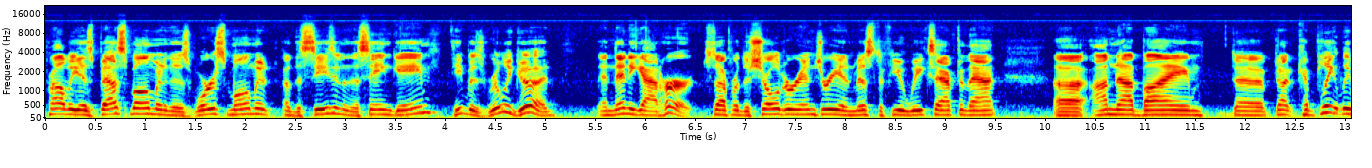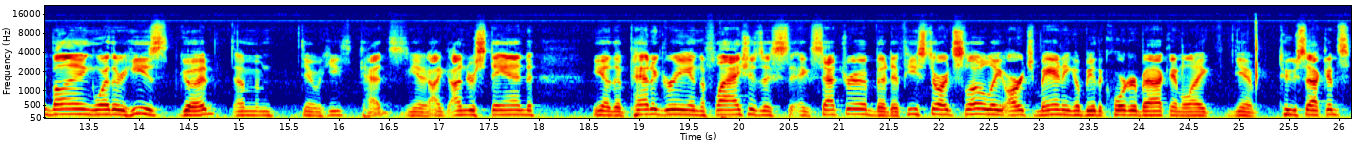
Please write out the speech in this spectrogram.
probably his best moment and his worst moment of the season in the same game. He was really good and then he got hurt, suffered the shoulder injury, and missed a few weeks after that. Uh, I'm not buying, uh, not completely buying whether he's good. Um, you know, he had, you know, I understand, you know, the pedigree and the flashes, etc. But if he starts slowly, Arch Manning will be the quarterback in like, you know, two seconds.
